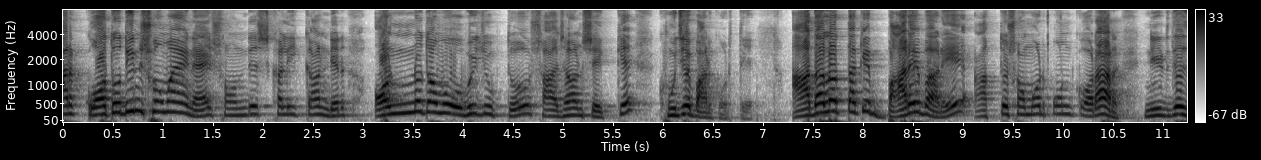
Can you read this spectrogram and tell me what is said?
আর কতদিন সময় নেয় সন্দেশখালী কাণ্ডের অন্যতম অভিযুক্ত শাহজাহান শেখকে খুঁজে বার করতে? আদালত তাকে বারে বারে আত্মসমর্পণ করার নির্দেশ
